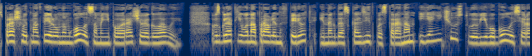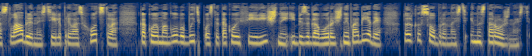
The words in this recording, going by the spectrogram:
Спрашивает Матвей ровным голосом и не поворачивая головы. Взгляд его направлен вперед, иногда скользит по сторонам, и я не чувствую в его голосе расслабленности или превосходства, какое могло бы быть после такой фееричной и безоговорочной победы, только собранность и настороженность.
